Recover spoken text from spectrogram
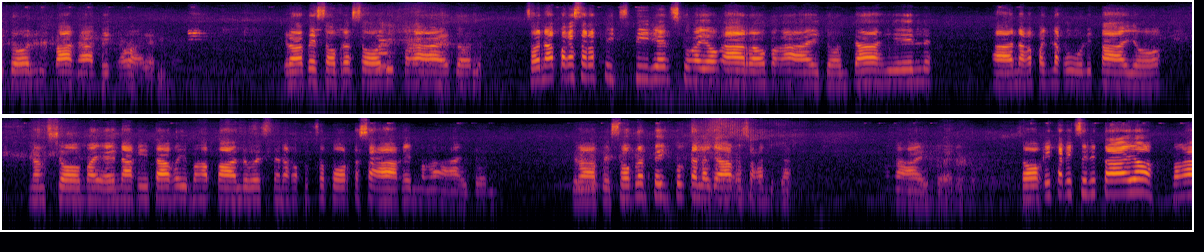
idol, banga, big kawayan. Grabe, sobrang solid mga idol. So napakasarap na experience ko ngayong araw mga idol dahil ah, nakapaglaku ulit tayo ng siomay eh nakita ko yung mga followers na nakapagsuporta sa akin mga idol. Grabe, sobrang thankful talaga ako sa kanila mga idol. So kita-kits ulit tayo mga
